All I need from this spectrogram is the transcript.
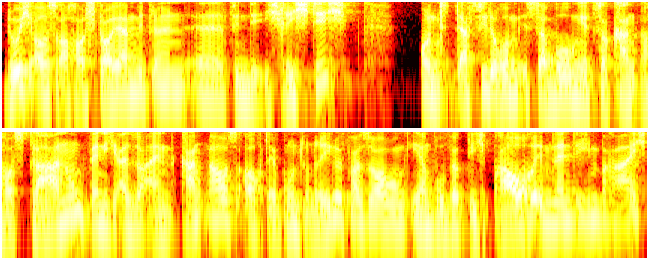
durchaus auch aus Steuermitteln, äh, finde ich richtig. Und das wiederum ist der Bogen jetzt zur Krankenhausplanung. Wenn ich also ein Krankenhaus auch der Grund- und Regelversorgung irgendwo wirklich brauche im ländlichen Bereich,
